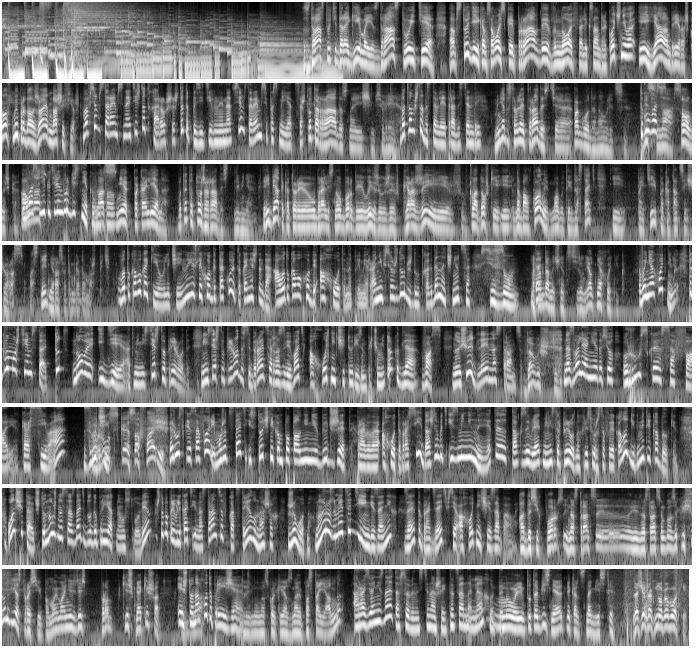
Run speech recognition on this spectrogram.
Здравствуйте, дорогие мои, здравствуйте! А В студии «Комсомольской правды» вновь Александра Кочнева и я, Андрей Рожков. Мы продолжаем наш эфир. Во всем стараемся найти что-то хорошее, что-то позитивное, над всем стараемся посмеяться. Что-то радостное ищем все время. Вот вам что доставляет радость, Андрей? Мне доставляет радость э, погода на улице. Так у вас- Весна, солнышко. у А вас нас- в Екатеринбурге снег У выпал. вас снег по колено. Вот это тоже радость для меня. Ребята, которые убрали сноуборды и лыжи уже в гаражи, и в кладовки, и на балконы, могут их достать и пойти покататься еще раз. Последний раз в этом году, может быть. Вот у кого какие увлечения? Ну, если хобби такое, то, конечно, да. А вот у кого хобби охота, например, они все ждут, ждут, когда начнется сезон. А да? когда начнется сезон? Я вот не охотник. Вы не охотник? Нет. Так вы можете им стать. Тут новая идея от Министерства природы. Министерство природы собирается развивать охотничий туризм. Причем не только для вас, но еще и для иностранцев. Да вы что? Назвали они это все «русское сафари». Красиво, а? Звучит. Русское сафари. Русское сафари может стать источником пополнения бюджета. Правила охоты в России должны быть изменены. Это так заявляет министр природных ресурсов и экологии Дмитрий Кобылкин. Он считает, что нужно создать благоприятные условия, чтобы привлекать иностранцев к отстрелу наших животных. Ну и, разумеется, деньги за них, за это брать, за эти все охотничьи забавы. А до сих пор иностранцы, э, иностранцам был запрещен въезд в Россию. По-моему, они здесь про кишмя кишат. И что, на охоту приезжают? Да, ну, насколько я знаю, постоянно. А разве они знают особенности нашей национальной охоты? Ну, им тут объясняют, мне кажется, на месте. Зачем так много водки?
